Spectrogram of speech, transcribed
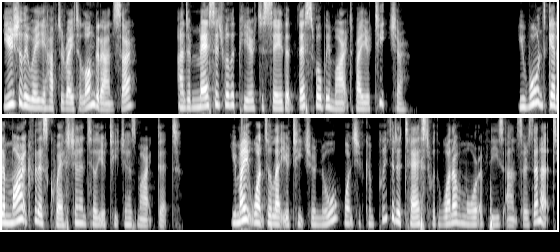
usually where you have to write a longer answer, and a message will appear to say that this will be marked by your teacher. You won't get a mark for this question until your teacher has marked it. You might want to let your teacher know once you've completed a test with one or more of these answers in it.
